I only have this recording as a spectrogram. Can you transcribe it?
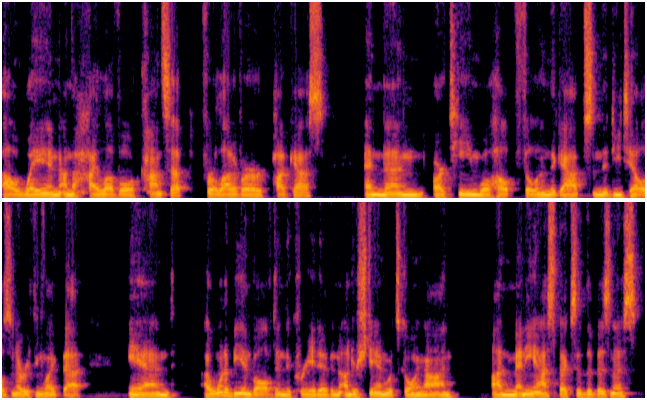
I'll weigh in on the high level concept for a lot of our podcasts. And then our team will help fill in the gaps and the details and everything like that. And I want to be involved in the creative and understand what's going on on many aspects of the business.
